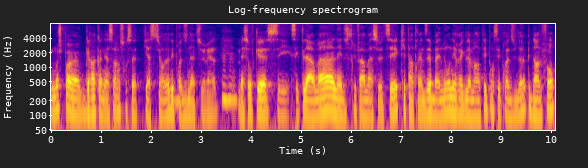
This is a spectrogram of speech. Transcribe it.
moi, je suis pas un grand connaisseur sur cette question-là des produits naturels. Mhm. Mais sauf que c'est clairement l'industrie pharmaceutique qui est en train de dire, ben nous, on est réglementé pour ces produits-là. Puis dans le fond,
